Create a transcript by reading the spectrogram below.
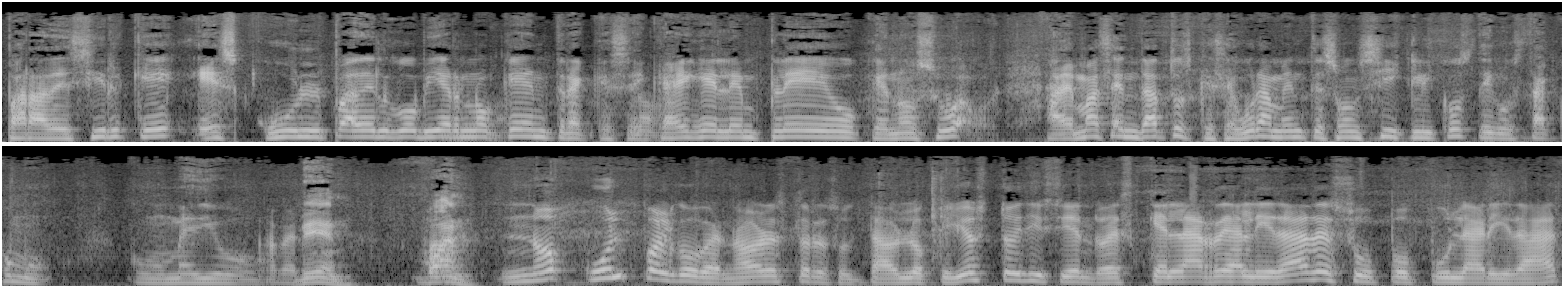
para decir que es culpa del gobierno que entra, que se no. caiga el empleo, que no suba. Además, en datos que seguramente son cíclicos, digo, está como, como medio... A ver, Bien. Juan. No culpo al gobernador de estos resultados. Lo que yo estoy diciendo es que la realidad de su popularidad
